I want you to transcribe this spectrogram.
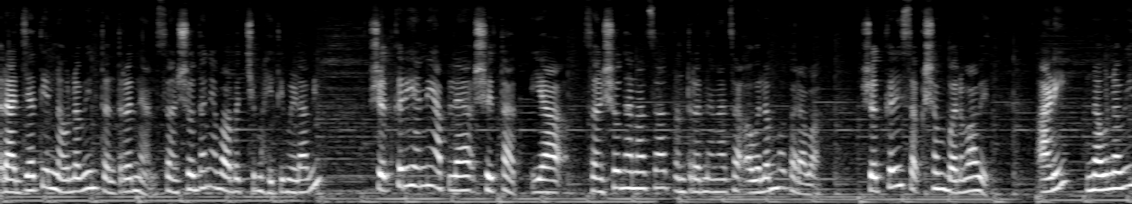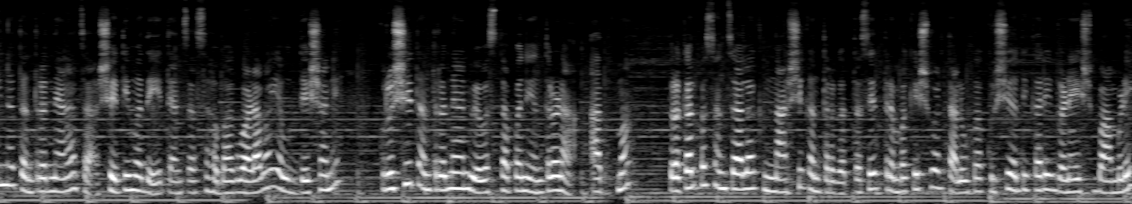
राज्यातील नवनवीन तंत्रज्ञान संशोधन याबाबतची माहिती मिळावी? शेतकरी यांनी आपल्या शेतात या संशोधनाचा तंत्रज्ञानाचा अवलंब करावा. शेतकरी सक्षम बनवावेत आणि नवनवीन तंत्रज्ञानाचा शेतीमध्ये त्यांचा सहभाग वाढावा या उद्देशाने कृषी तंत्रज्ञान व्यवस्थापन यंत्रणा आत्मा प्रकल्प संचालक नाशिक अंतर्गत तसेच त्र्यंबकेश्वर तालुका कृषी अधिकारी गणेश बांबडे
